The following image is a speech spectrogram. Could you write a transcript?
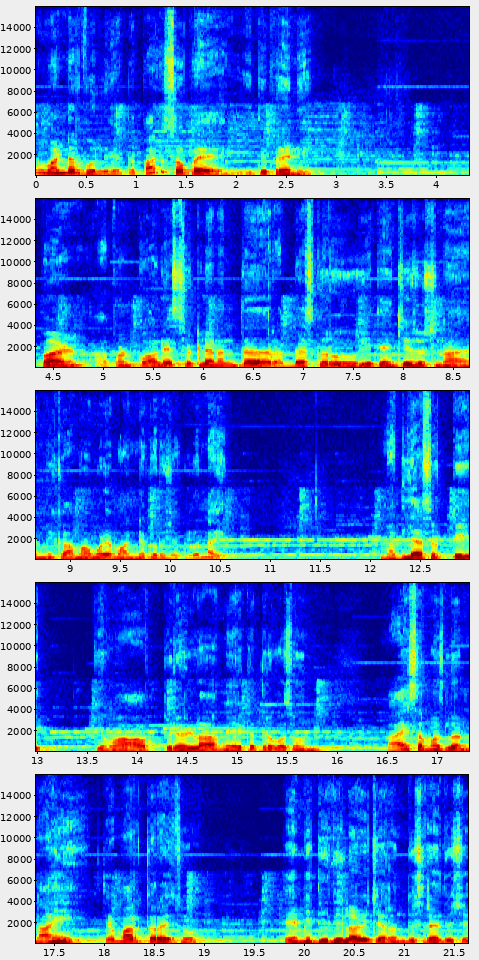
वंडरफुल आहे तर फारच सोपं आहे इथे फ्रेनी. पण आपण कॉलेज सुटल्यानंतर अभ्यास करू ही त्यांची सूचना मी कामामुळे मान्य करू शकलो नाही. मधल्या सुट्टीत किंवा ऑफ पिरियडला आम्ही एकत्र बसून काय समजलं नाही ते मार्क करायचो ते मी दिदीला विचारून दुसऱ्या दिवशी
